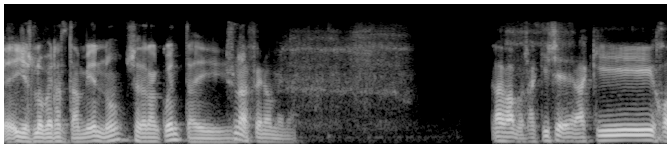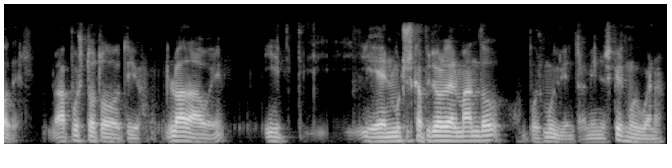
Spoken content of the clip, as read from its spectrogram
ellos lo verán también, ¿no? Se darán cuenta y... Es una fenómena. Ah, vamos, aquí, se, aquí, joder, lo ha puesto todo, tío. Lo ha dado, ¿eh? Y, y en muchos capítulos del mando, pues muy bien también, es que es muy buena.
